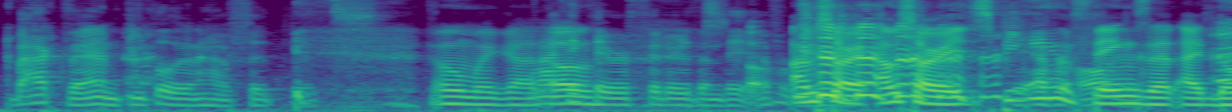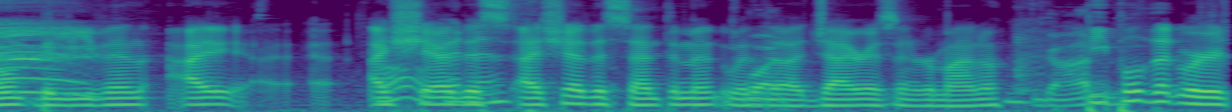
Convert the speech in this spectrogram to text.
back then people didn't have Fitbits, Oh my god. and I oh. think they were fitter than they oh, ever. I'm sorry. I'm sorry. Speaking of things are. that I don't believe in, I I Oh, share this. I share this sentiment with uh, Jairus and Romano. God. People that were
